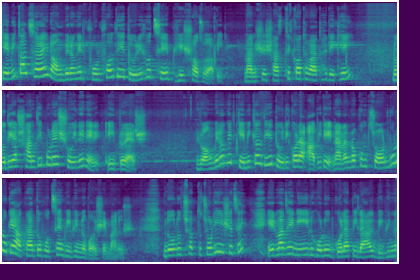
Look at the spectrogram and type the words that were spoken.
কেমিক্যাল ছাড়াই রং বেরঙের ফুল ফল দিয়ে তৈরি হচ্ছে ভেষজ আবির মানুষের স্বাস্থ্যের কথা মাথায় রেখেই নদিয়ার শান্তিপুরের শৈলেনের এই প্রয়াস। রং বেরঙের কেমিক্যাল দিয়ে তৈরি করা আবিরে নানান রকম চর্মরোগে আক্রান্ত হচ্ছেন বিভিন্ন বয়সের মানুষ। দোল উৎসব তো চলেই এসেছে। এর মাঝে নীল, হলুদ, গোলাপি, লাল বিভিন্ন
